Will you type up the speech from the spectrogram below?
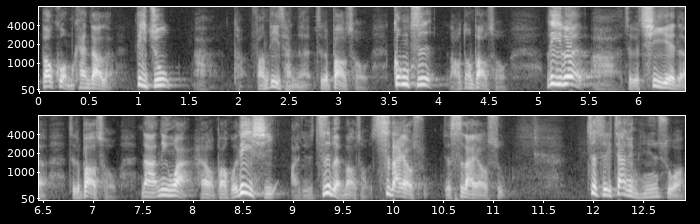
包括我们看到了地租啊，房地产的这个报酬、工资、劳动报酬。利润啊，这个企业的这个报酬，那另外还有包括利息啊，就是资本报酬四大要素，这四大要素，这是一个加权平均数哦，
